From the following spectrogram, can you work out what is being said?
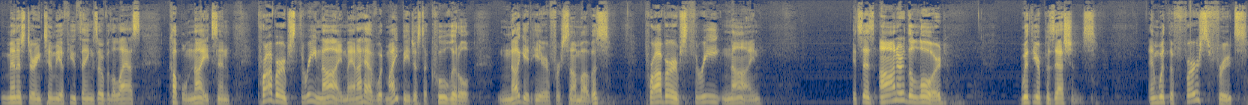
ministering to me a few things over the last couple nights. And Proverbs 3 9, man, I have what might be just a cool little nugget here for some of us. Proverbs 3 9, it says, Honor the Lord with your possessions and with the first fruits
